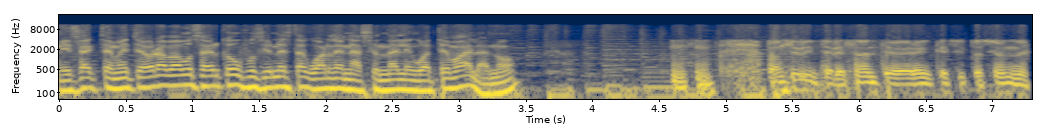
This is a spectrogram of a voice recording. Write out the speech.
Exactamente, ahora vamos a ver cómo funciona esta Guardia Nacional en Guatemala, ¿no? Va a ser interesante ver en qué situación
